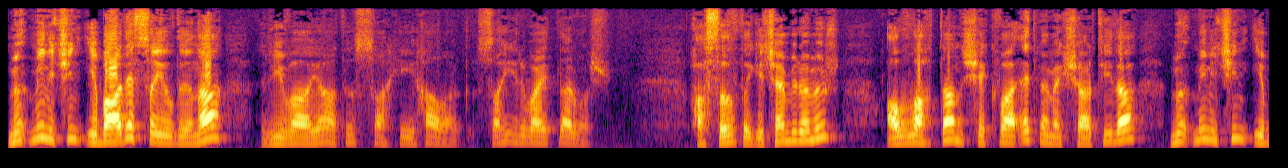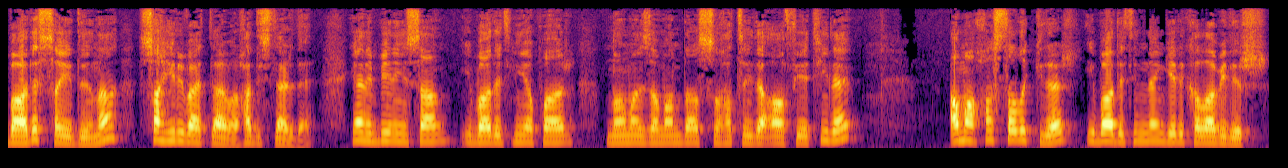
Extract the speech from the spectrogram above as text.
mümin için ibadet sayıldığına rivayatı sahiha vardır. Sahih rivayetler var. Hastalıkla geçen bir ömür Allah'tan şekva etmemek şartıyla mümin için ibadet sayıldığına sahih rivayetler var hadislerde. Yani bir insan ibadetini yapar normal zamanda sıhhatıyla, afiyetiyle ama hastalık gider, ibadetinden geri kalabilir.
